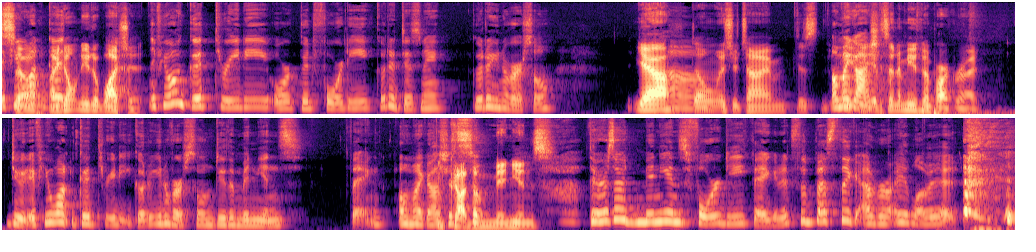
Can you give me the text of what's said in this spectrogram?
So want I don't need to watch yeah. it. If you want good 3D or good 4D, go to Disney. Go to Universal. Yeah, Um, don't waste your time. Just Oh my gosh. it's an amusement park ride. Dude, if you want good 3D, go to Universal and do the Minions thing. Oh my gosh, Oh, it's God, so the minions. There's a Minions 4D thing, and it's the best thing ever. I love it.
